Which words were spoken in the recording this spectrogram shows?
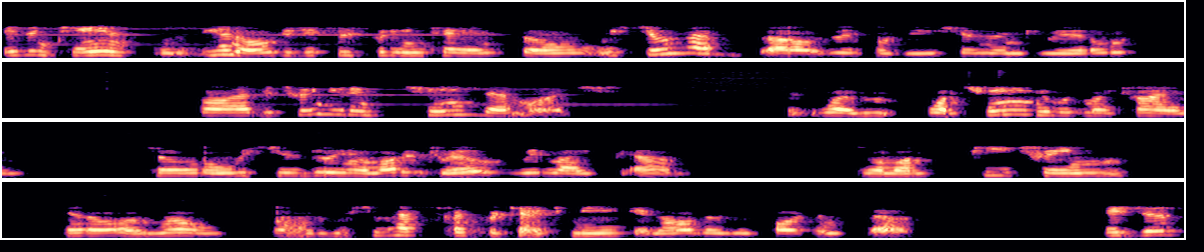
is intense. You know, jiu-jitsu is pretty intense. So we still have uh, doing position and drills, but the training didn't change that much. What what changed was my time. So we're still doing a lot of drills. We like um, do a lot of P training, you know, on rows. But we still have for technique and all those important stuff. It's just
